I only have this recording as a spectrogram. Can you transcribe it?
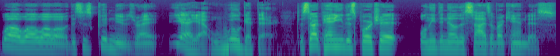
Whoa, whoa, whoa, whoa. This is good news, right? Yeah, yeah, we'll get there. To start painting this portrait, we'll need to know the size of our canvas,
